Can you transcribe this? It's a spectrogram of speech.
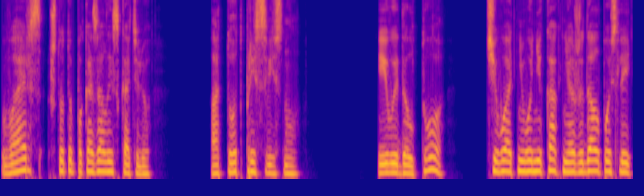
Вайерс что-то показал искателю, а тот присвистнул. И выдал то, чего от него никак не ожидал после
